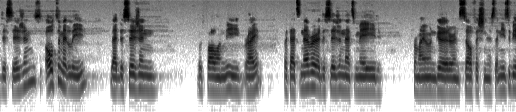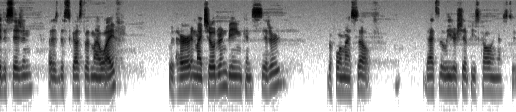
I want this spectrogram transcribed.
decisions, ultimately that decision would fall on me, right? But that's never a decision that's made for my own good or in selfishness. That needs to be a decision that is discussed with my wife, with her and my children being considered before myself. That's the leadership he's calling us to.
